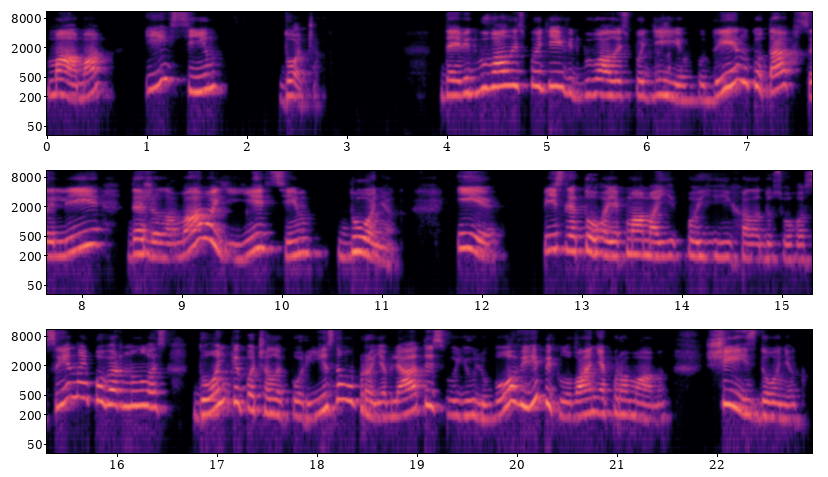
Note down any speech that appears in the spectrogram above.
мама і сім дочок. Де відбувались події? Відбувались події в будинку, так, в селі, де жила мама, її сім доньок. І після того, як мама поїхала до свого сина і повернулась, доньки почали по-різному проявляти свою любов і піклування про маму. Шість доньок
